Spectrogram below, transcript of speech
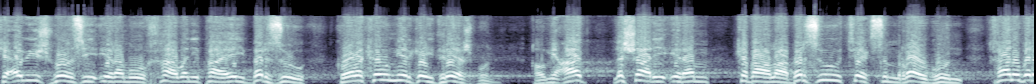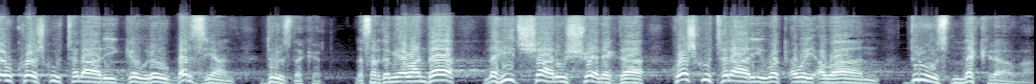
کە ئەویش هۆزی ئیرەم و خاوەنی پایەی بەرز و کۆڵەکە و میرگەی درێژ بوون. قەومی عاد لە شاری ئیرەم کە باڵا بەرز و تێکسمڕاو بوون خانووبەرە و کۆشک و تەلاری گەورە و بەرزیان دروست دەکرد لە سەردەمی ئەواندا لە هیچ شار و شوێنێکدا کۆشک و تەلاری وەک ئەوەی ئەوان دروست نەکراوە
